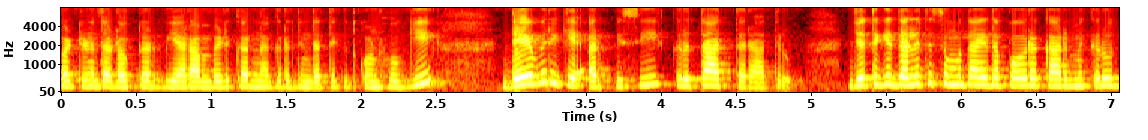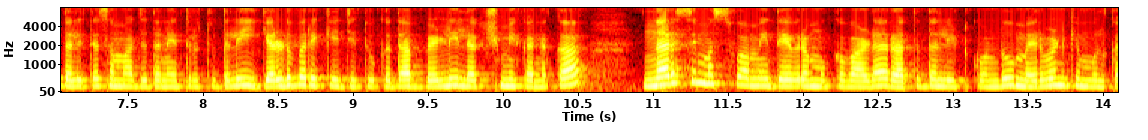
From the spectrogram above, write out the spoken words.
ಪಟ್ಟಣದ ಡಾಕ್ಟರ್ ಬಿಆರ್ ಅಂಬೇಡ್ಕರ್ ನಗರದಿಂದ ತೆಗೆದುಕೊಂಡು ಹೋಗಿ ದೇವರಿಗೆ ಅರ್ಪಿಸಿ ಕೃತಾರ್ಥರಾದರು. ಜೊತೆಗೆ ದಲಿತ ಸಮುದಾಯದ ಪೌರ ಕಾರ್ಮಿಕರು ದಲಿತ ಸಮಾಜದ ನೇತೃತ್ವದಲ್ಲಿ ಎರಡೂವರೆ ಕೆಜಿ ತೂಕದ ಬೆಳ್ಳಿ ಲಕ್ಷ್ಮೀ ಕನಕ ನರಸಿಂಹಸ್ವಾಮಿ ದೇವರ ಮುಖವಾಡ ರಥದಲ್ಲಿ ಇಟ್ಕೊಂಡು ಮೆರವಣಿಗೆ ಮೂಲಕ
